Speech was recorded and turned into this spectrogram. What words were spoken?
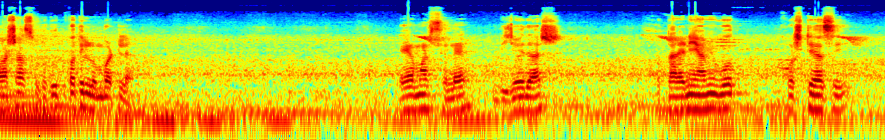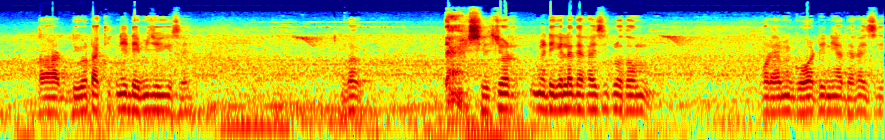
বাসা ছোটদুৎপাতির লম্বাটলা। এ আমার ছেলে বিজয় দাস। তার নিয়ে আমি বহুত কষ্টে আছি। তার দুইটা কিডনি ড্যামেজ হয়ে গেছে। শিলচর মেডিকেলে দেখাইছি প্রথম। পরে আমি গুয়াহাটি নিয়ে দেখাইছি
